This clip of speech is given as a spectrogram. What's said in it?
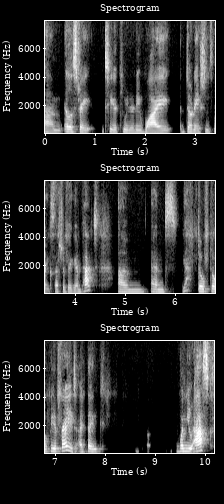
um, illustrate to your community why donations make such a big impact. Um, and yeah, don't don't be afraid. I think when you ask,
